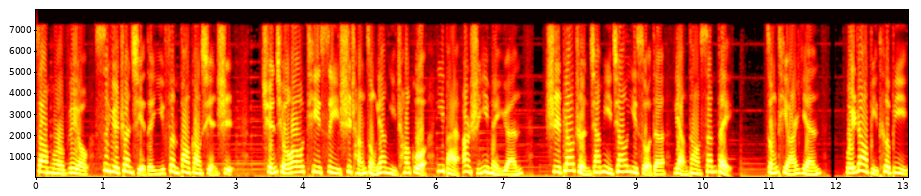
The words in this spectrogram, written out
Somerville 四月撰写的一份报告显示，全球 OTC 市场总量已超过一百二十亿美元。是标准加密交易所的两到三倍。总体而言，围绕比特币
